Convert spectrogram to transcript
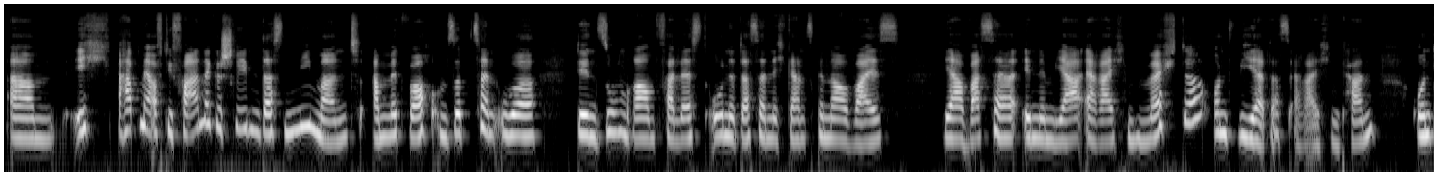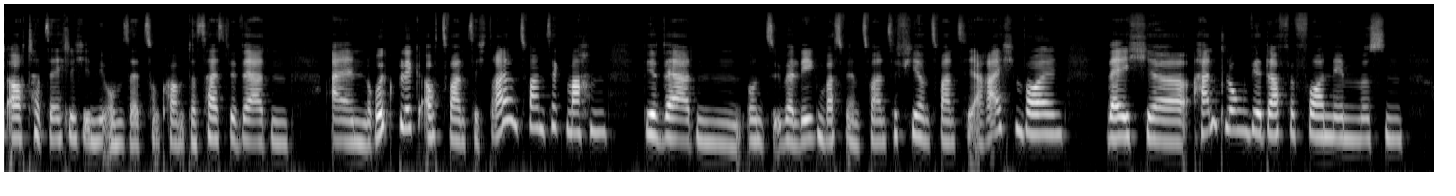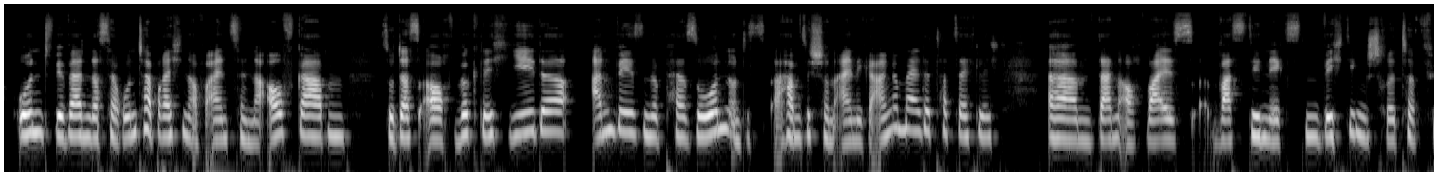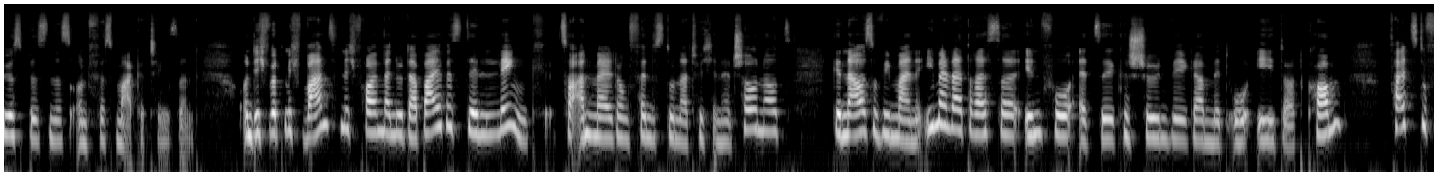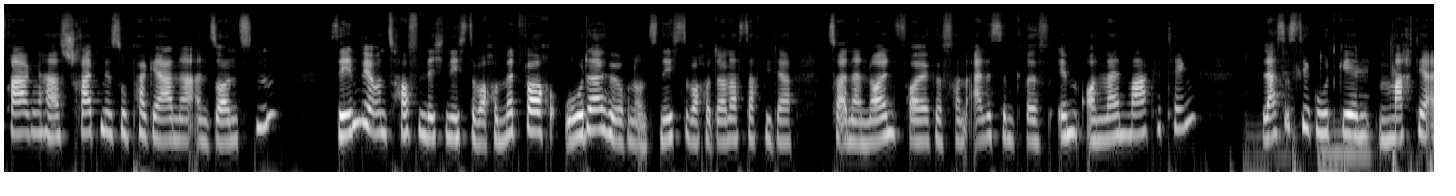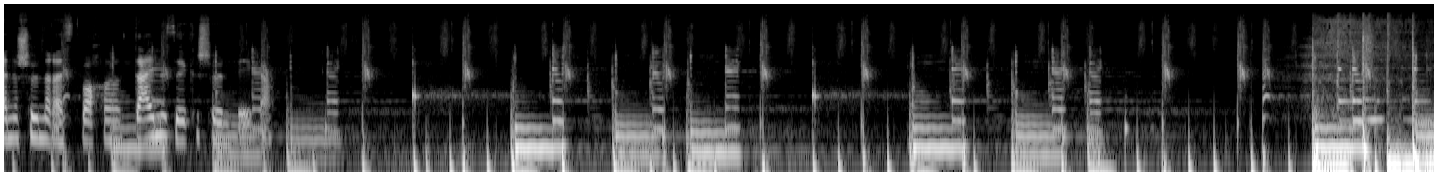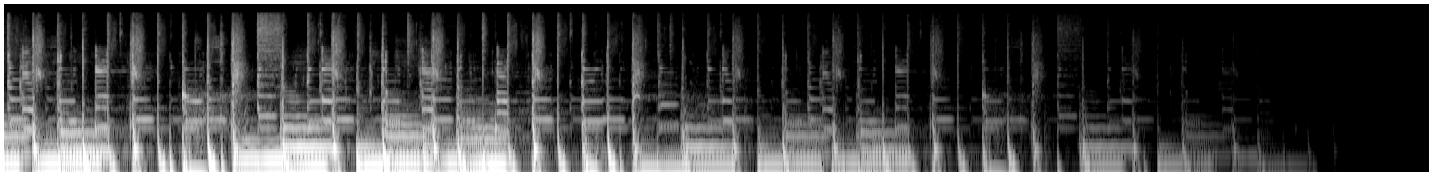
Ähm, ich habe mir auf die Fahne geschrieben, dass niemand am Mittwoch um 17 Uhr den Zoom-Raum verlässt, ohne dass er nicht ganz genau weiß, ja, was er in dem Jahr erreichen möchte und wie er das erreichen kann und auch tatsächlich in die Umsetzung kommt. Das heißt, wir werden einen Rückblick auf 2023 machen. Wir werden uns überlegen, was wir in 2024 erreichen wollen, welche Handlungen wir dafür vornehmen müssen und wir werden das herunterbrechen auf einzelne Aufgaben, so dass auch wirklich jede anwesende Person, und es haben sich schon einige angemeldet tatsächlich, ähm, dann auch weiß, was die nächsten wichtigen Schritte fürs Business und fürs Marketing sind. Und ich würde mich wahnsinnig freuen, wenn du dabei bist. Den Link zur Anmeldung findest du natürlich in den Show Notes, genauso wie meine E-Mail-Adresse info at silkeschönweger mit oe.com. Falls du Fragen hast, schreib mir super gerne. Ansonsten sehen wir uns hoffentlich nächste Woche Mittwoch oder hören uns nächste Woche Donnerstag wieder zu einer neuen Folge von Alles im Griff im Online-Marketing. Lass es dir gut gehen, mach dir eine schöne Restwoche. Deine Silke Schönweger.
